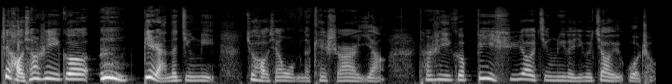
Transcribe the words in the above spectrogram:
这好像是一个 必然的经历，就好像我们的 K 十二一样，它是一个必须要经历的一个教育过程。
